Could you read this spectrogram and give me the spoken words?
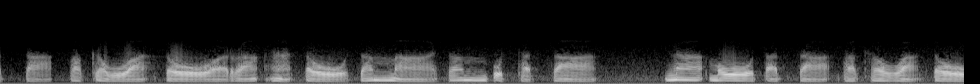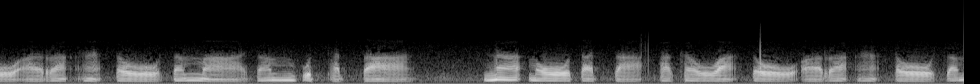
ตัสสะภะคะวะโตอะระหะโตสัมมาสัมพุทธัสสะนะโมตัสสะภะคะวะโตอะระหะโตสัมมาสัมพุทธัสสะนะโมตัสสะภะคะวะโตอะระหะโตสัม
